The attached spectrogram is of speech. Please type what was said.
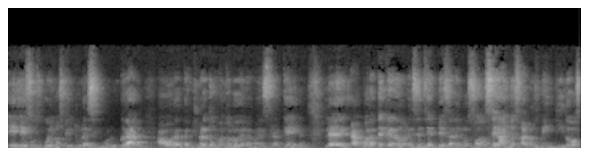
Eh, esos buenos que tú le has involucrado. Ahora, también retomando lo de la maestra Keila, acuérdate que la adolescencia empieza de los 11 años a los 22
